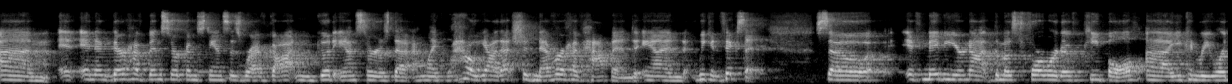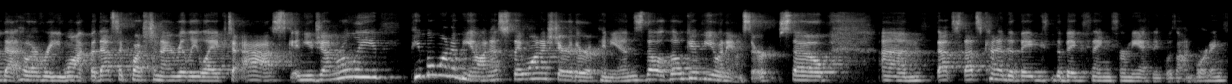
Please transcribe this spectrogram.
um, and, and, there have been circumstances where i've gotten good answers that i'm like wow yeah that should never have happened and we can fix it So if maybe you're not the most forward of people, uh, you can reword that however you want. But that's a question I really like to ask. And you generally, people want to be honest. They want to share their opinions. They'll they'll give you an answer. So um, that's that's kind of the big the big thing for me. I think was onboarding.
